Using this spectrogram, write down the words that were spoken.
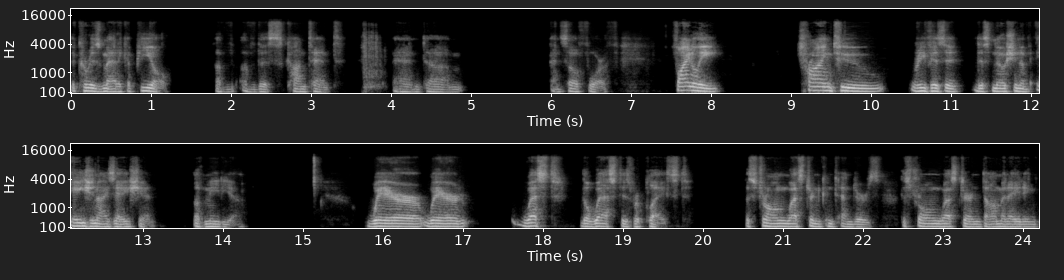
the charismatic appeal of, of this content, and, um, and so forth. Finally, trying to revisit this notion of Asianization of media, where, where West, the West is replaced. The strong Western contenders, the strong Western dominating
